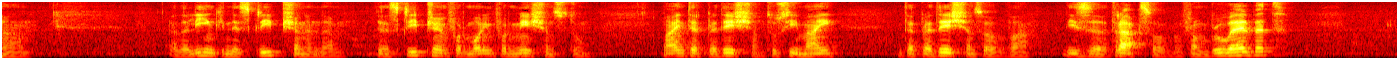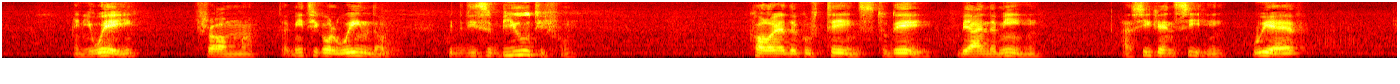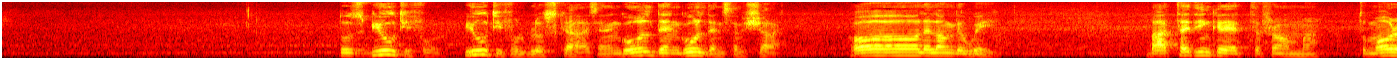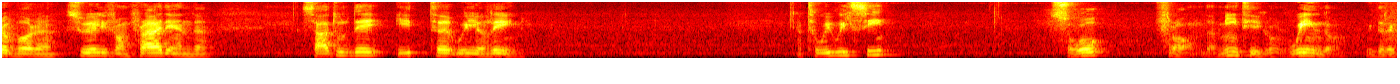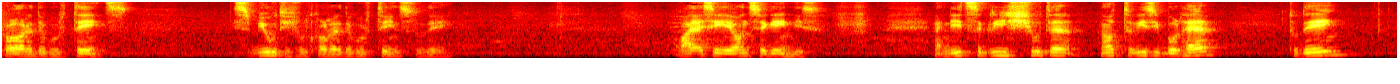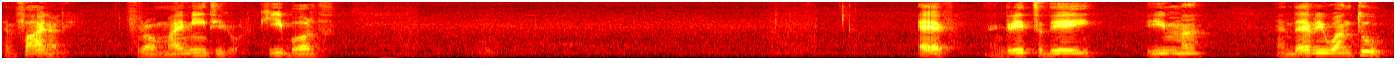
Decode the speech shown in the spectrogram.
uh, the link in the description and um, the description for more information to my interpretation to see my interpretations of uh, these uh, tracks of, from Blue Velvet. Anyway from the mythical window with these beautiful colored curtains today behind me. As you can see we have those beautiful beautiful blue skies and golden golden sunshine all along the way. But I think that from tomorrow or uh, surely from Friday and uh, Saturday it will rain. But we will see. So, from the mythical window with the colored curtains, these beautiful colored curtains today. Why I say once again this. and it's a green shooter, not visible here today. And finally, from my mythical keyboard Have a great day, him and everyone too.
